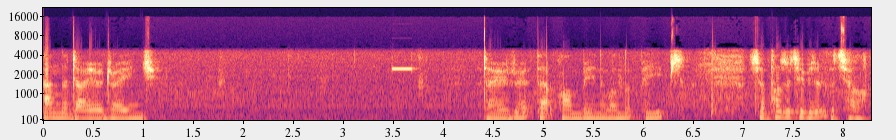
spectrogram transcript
and the diode range. Diode, that one being the one that beeps. So positive is at the top.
